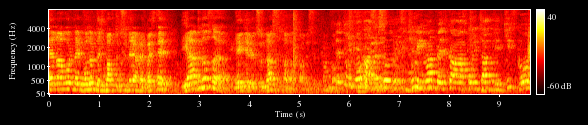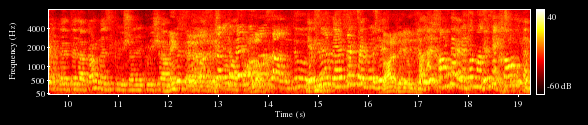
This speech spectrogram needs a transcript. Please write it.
մեղավոր մեր բոլոր դժբախտությունների համար, բայց թե դիագնոզը եկեղեցու նա սխալ է տալիս այդքան բան։ Հետո ով ասես որ դու հիմա պետք է ավտորիտատ դիտքից քո պետական մեզի կլիշե կլիշեավորես։ Դու Ես դու դու Բարև։ Այս խանդը Ես էլ խաղում եմ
